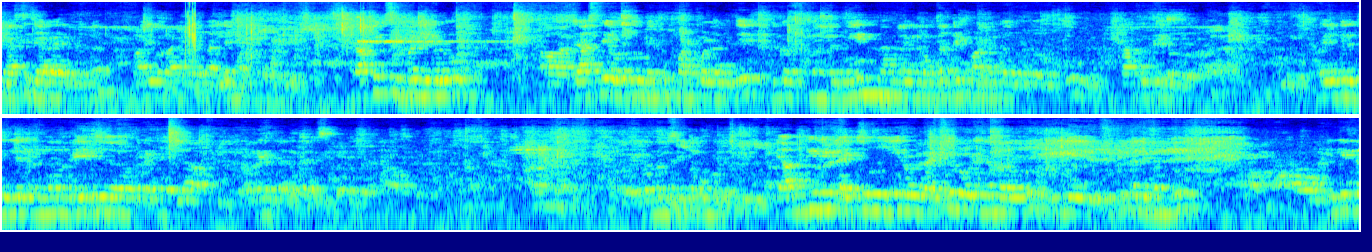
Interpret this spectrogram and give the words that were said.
ಜಾಸ್ತಿ ಜಾಗ ಇರೋದಿಲ್ಲ ಬಾಯಿ ಅಲ್ಲೇ ಮಾಡ್ಕೊಂಡಿದ್ವಿ ಟ್ರಾಫಿಕ್ ಸಿಬ್ಬಂದಿಗಳು ಜಾಸ್ತಿ ಅವ್ರದ್ದು ನೆನಪು ಮಾಡ್ಕೊಳ್ಳೋದಿದೆ. ಬಿಕಾಸ್ ನಮಗೆ ಮೇನ್ ನಮಗೆ ಕಾನ್ಸಂಟ್ರೇಟ್ ಮಾಡಬೇಕಾಗಿರೋದು ಟ್ರಾಫಿಕ್ ಇರೋದು. ಬೇರೆ ಬೇರೆ ಜಿಲ್ಲೆಗಳಿಂದ ರೇಂಜ್ ಕಡೆ ಎಲ್ಲ ಯಾದಗಿರಿ, ರಾಯಚೂರು, ಈ ರೋಡ್, ರಾಯಚೂರು ರೋಡಿಂದ ಬರೋರು ಇಲ್ಲಿ ಸಿಟಿನಲ್ಲಿ ಬಂದು ಇಲ್ಲಿಂದ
